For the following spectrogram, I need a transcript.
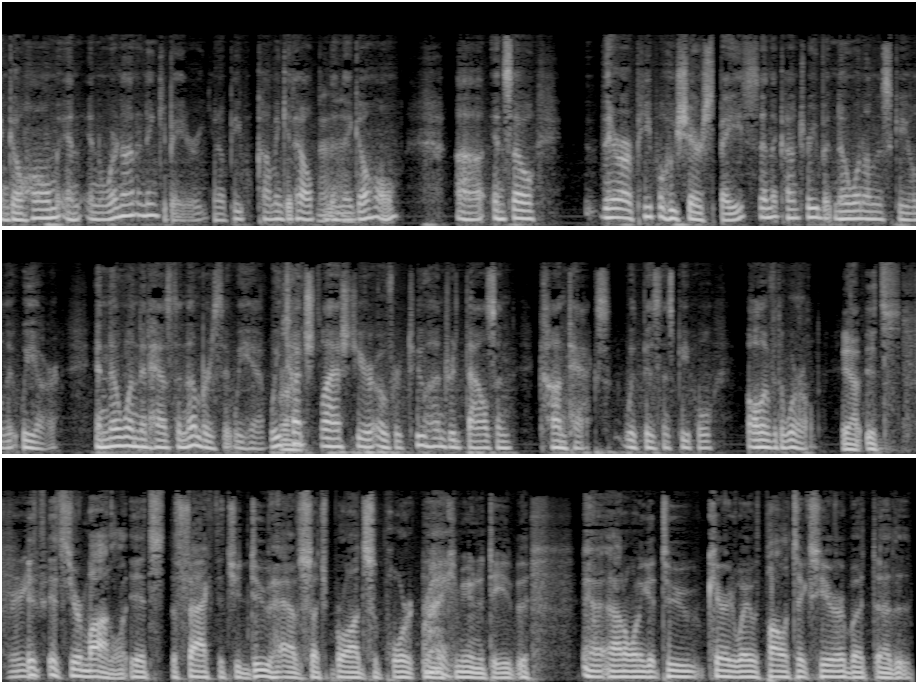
and go home. And, and we're not an incubator. You know, people come and get help and then Uh-huh. they go home. Uh, and so there are people who share space in the country, but no one on the scale that we are, and no one that has the numbers that we have. We touched last year over 200,000 contacts with business people all over the world. Yeah, it's it's it's your model. It's the fact that you do have such broad support in the community. Uh, I don't want to get too carried away with politics here, but uh, the,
